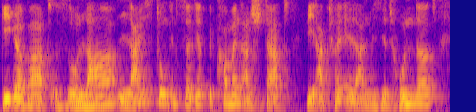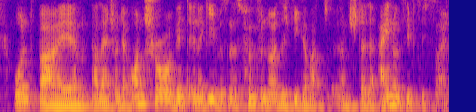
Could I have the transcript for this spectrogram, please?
Gigawatt Solarleistung installiert bekommen, anstatt wie aktuell anvisiert 100. Und bei allein schon der Onshore-Windenergie müssen es 95 Gigawatt anstelle 71 sein.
